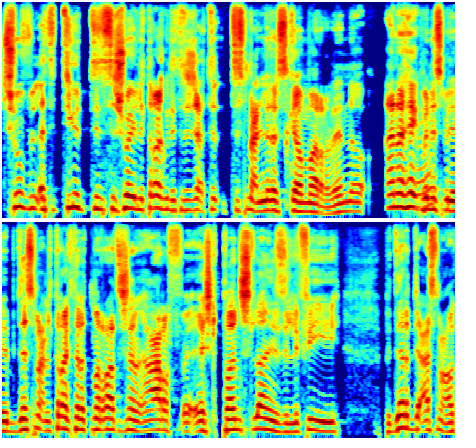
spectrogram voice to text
تشوف ال attitude تنسى شوي ال track بدك ترجع تسمع ال lyrics كم مرة. لأنه أنا هيك بالنسبة لي بدي أسمع ال track ثلاث مرات عشان أعرف إيش ال punch lines اللي فيه. بدي أرجع أسمعه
